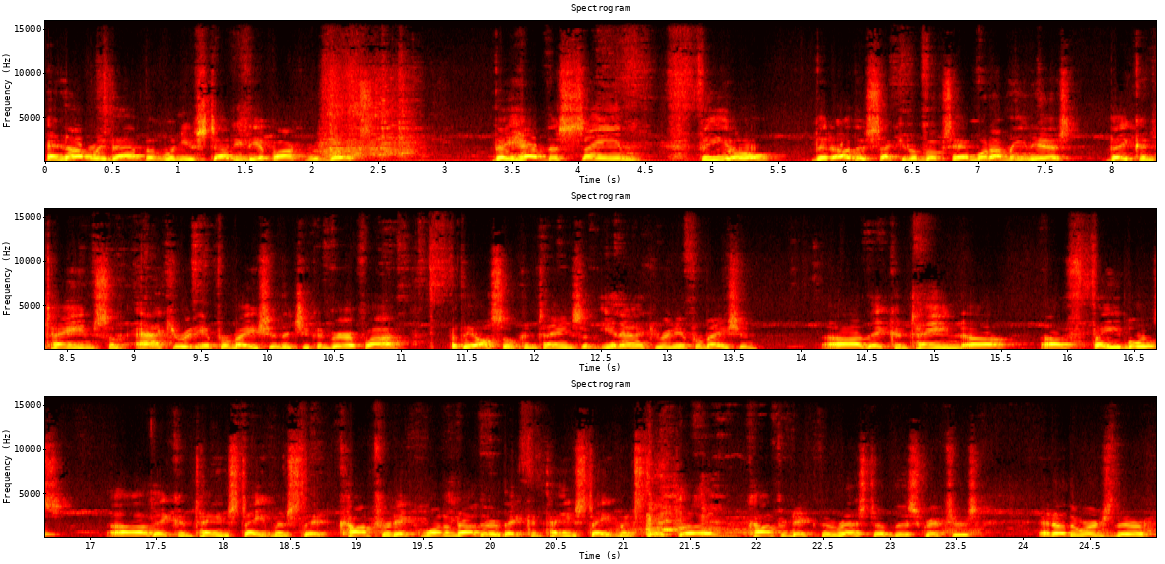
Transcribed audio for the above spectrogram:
And not only that, but when you study the Apocrypha books, they have the same feel that other secular books have. What I mean is, they contain some accurate information that you can verify, but they also contain some inaccurate information. Uh, they contain uh, uh, fables. They contain statements that contradict one another. They contain statements that contradict the rest of the scriptures. In other words, they're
